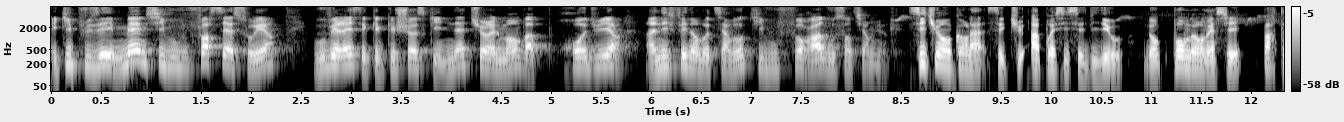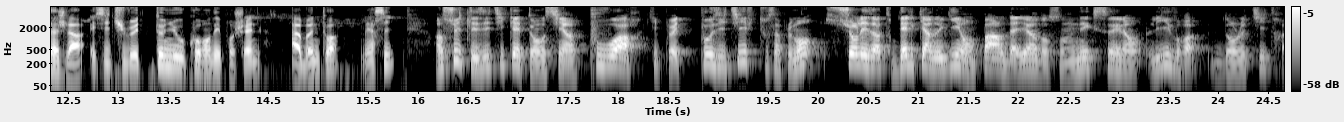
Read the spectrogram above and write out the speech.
Et qui plus est, même si vous vous forcez à sourire, vous verrez, c'est quelque chose qui naturellement va produire un effet dans votre cerveau qui vous fera vous sentir mieux. Si tu es encore là, c'est que tu apprécies cette vidéo. Donc pour me remercier, partage-la et si tu veux être tenu au courant des prochaines, abonne-toi. Merci. Ensuite, les étiquettes ont aussi un pouvoir qui peut être positif tout simplement sur les autres. Dale Carnegie en parle d'ailleurs dans son excellent livre dont le titre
